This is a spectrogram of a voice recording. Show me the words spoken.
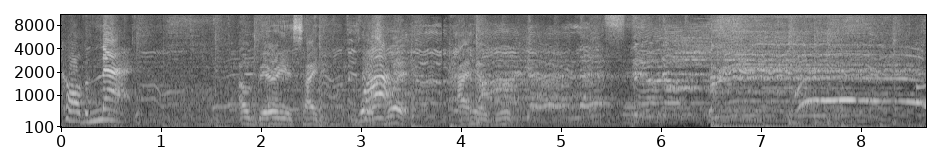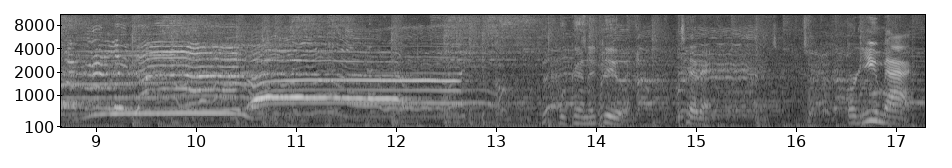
Called the Mac. I'm very excited. Guess what? I helped build it. Let's build a bridge. We're gonna do it today. For you, Mac.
